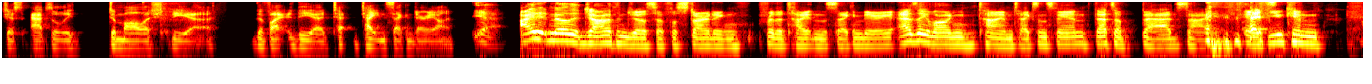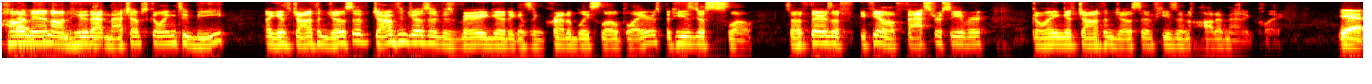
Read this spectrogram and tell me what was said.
just absolutely demolish the uh the vi- the uh, t- Titan secondary on. Yeah, I didn't know that Johnathan Joseph was starting for the Titans secondary. As a longtime Texans fan, that's a bad sign. if you can hone in on who that matchup's going to be against Johnathan Joseph, Johnathan Joseph is very good against incredibly slow players, but he's just slow. So if there's a if you have a fast receiver going against Johnathan Joseph, he's an automatic play. Yeah,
